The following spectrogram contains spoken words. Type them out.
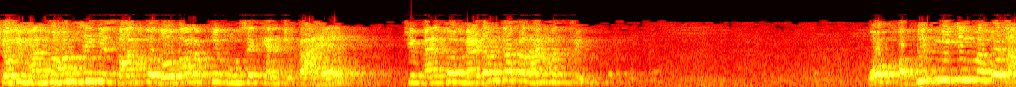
क्योंकि मनमोहन सिंह इस बात को दो बार अपने मुँह से कह चुका है कि मैं तो मैडम का प्रधानमंत्री हूँ। वो पब्लिक मीटिंग में बोला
